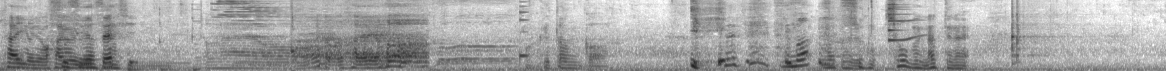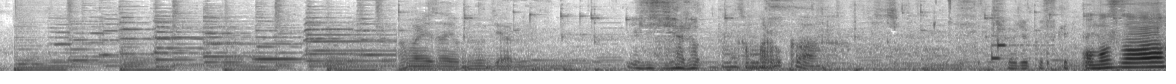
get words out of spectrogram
太陽におはよう。言っておはよう。負けたんか。今そう。勝負になってない。暴れたよ。飲んでやるいいやろ。う頑張ろうか。協力すけ重そ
